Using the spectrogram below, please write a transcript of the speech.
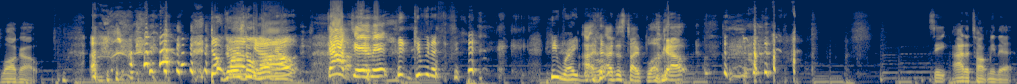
Log out. Don't There is no log log out. out. God damn it! Give me the. he right now. I, I just typed log out. See, Ida taught me that.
